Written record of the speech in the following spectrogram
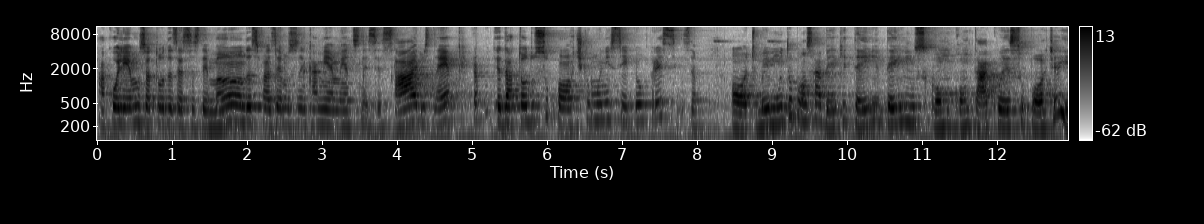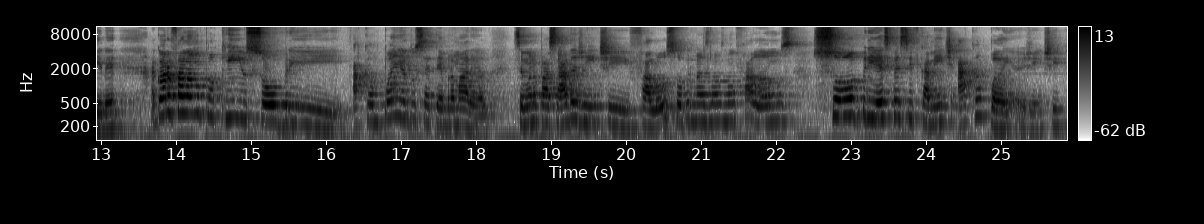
Acolhemos a todas essas demandas, fazemos os encaminhamentos necessários, né, para poder dar todo o suporte que o município precisa. Ótimo, e muito bom saber que tem, temos como contar com esse suporte aí, né? Agora falando um pouquinho sobre a campanha do Setembro Amarelo. Semana passada a gente falou sobre, mas nós não falamos sobre especificamente a campanha. A gente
